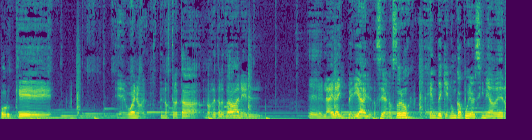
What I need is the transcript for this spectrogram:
porque, eh, bueno, nos, trata, nos retrataban el, eh, la era imperial. O sea, nosotros, gente que nunca pudo ir al cine a ver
